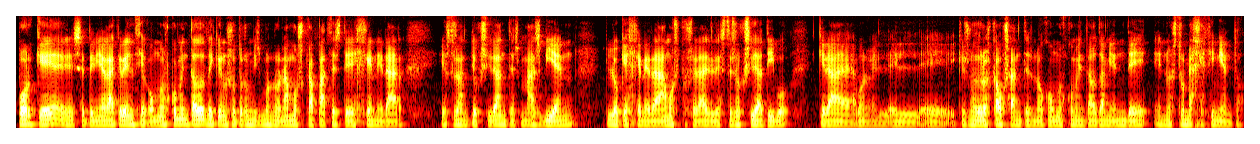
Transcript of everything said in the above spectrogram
porque se tenía la creencia, como hemos comentado, de que nosotros mismos no éramos capaces de generar estos antioxidantes. Más bien lo que generábamos pues, era el estrés oxidativo, que era bueno, el, eh, que es uno de los causantes, ¿no? como hemos comentado también, de nuestro envejecimiento.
